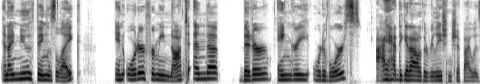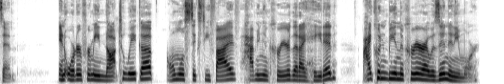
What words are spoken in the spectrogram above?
And I knew things like, in order for me not to end up bitter, angry, or divorced, I had to get out of the relationship I was in. In order for me not to wake up almost 65 having a career that I hated, I couldn't be in the career I was in anymore.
